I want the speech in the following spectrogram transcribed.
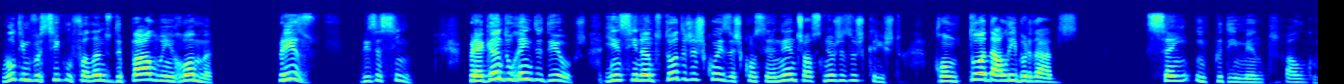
O último versículo, falando de Paulo em Roma, preso, diz assim: pregando o reino de Deus e ensinando todas as coisas concernentes ao Senhor Jesus Cristo, com toda a liberdade, sem impedimento algum.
